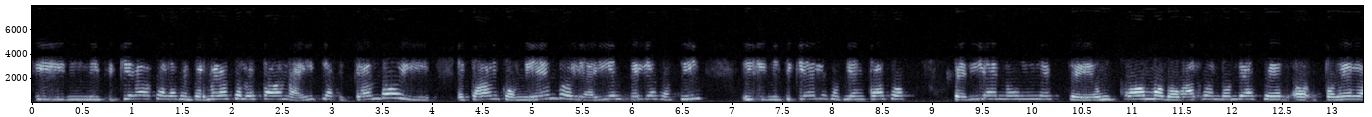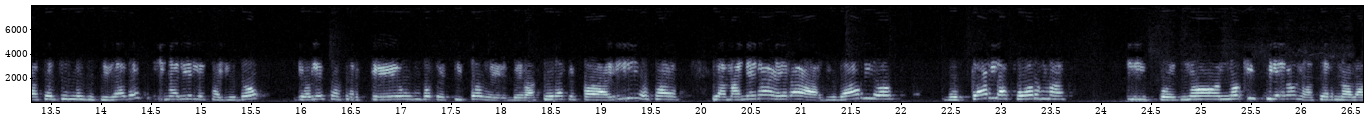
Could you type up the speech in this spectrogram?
y ni siquiera, o sea, las enfermeras solo estaban ahí platicando y estaban comiendo y ahí entre ellas así y ni siquiera les hacían caso. Pedían un este un cómodo o algo en donde hacer poder hacer sus necesidades y nadie les ayudó. Yo les acerqué un botecito de, de basura que estaba ahí o sea la manera era ayudarlos buscar la forma y pues no no quisieron hacer nada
